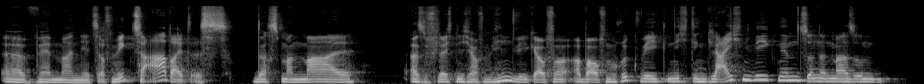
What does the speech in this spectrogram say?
äh, wenn man jetzt auf dem Weg zur Arbeit ist, dass man mal also vielleicht nicht auf dem Hinweg, auf, aber auf dem Rückweg nicht den gleichen Weg nimmt, sondern mal so einen,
